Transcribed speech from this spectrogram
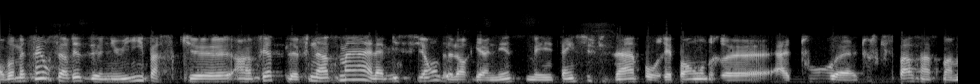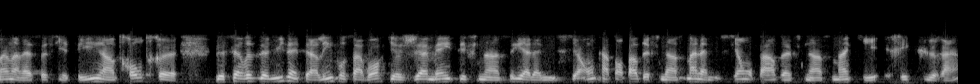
On va mettre fin au service de nuit parce que, en fait, le financement à la mission de l'organisme est insuffisant pour répondre euh, à tout, euh, tout ce qui se passe en ce moment dans la société. Entre autres, euh, le service de nuit d'Interligne, il faut savoir qu'il n'a jamais été financé à la mission. Quand on parle de financement à la mission, on parle d'un financement qui est récurrent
